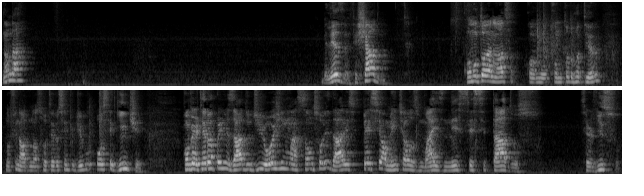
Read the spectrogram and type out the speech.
Não dá. Beleza? Fechado? Como toda nossa, como, como todo roteiro, no final do nosso roteiro eu sempre digo o seguinte: converter o aprendizado de hoje em uma ação solidária, especialmente aos mais necessitados. Serviço,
